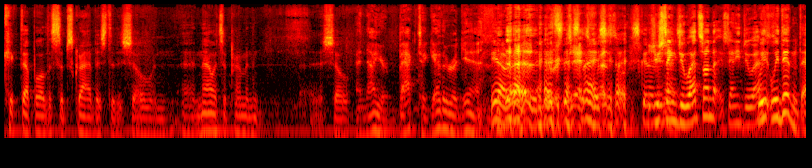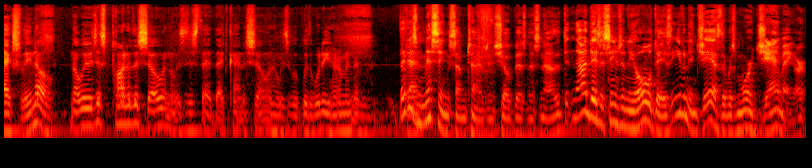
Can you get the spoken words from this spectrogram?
kicked up all the subscribers to the show, and uh, now it's a permanent uh, show. And now you're back together again. Yeah, right. That's, that's nice. Festival. Did you sing nice. duets on that? Any duets? We we didn't actually. No, no. We were just part of the show, and it was just that that kind of show, and it was with, with Woody Herman and. That is Dan. missing sometimes in show business now. Nowadays, it seems in the old days, even in jazz, there was more jamming, or,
